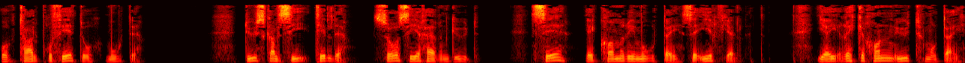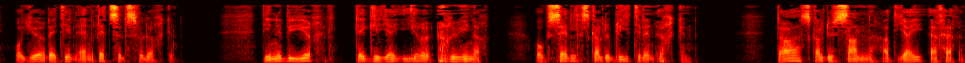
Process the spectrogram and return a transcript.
og tal profetord mot det. Du skal si til det, så sier Herren Gud, se, jeg kommer imot deg, Seirfjellet. Jeg rekker hånden ut mot deg og gjør deg til en redselsfull ørken. Dine byer legger jeg i ruiner, og selv skal du bli til en ørken. Da skal du sanne at jeg er Herren.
